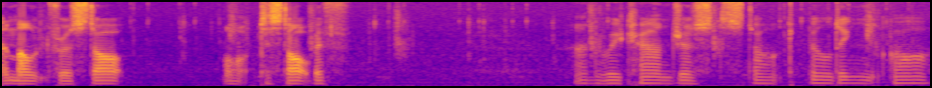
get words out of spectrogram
amount for a start, or to start with. And we can just start building our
